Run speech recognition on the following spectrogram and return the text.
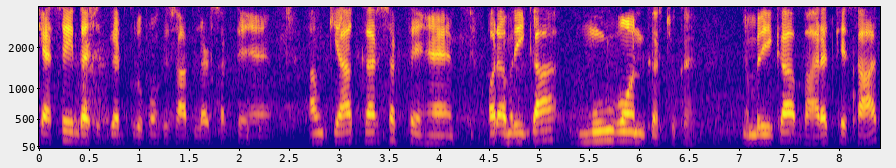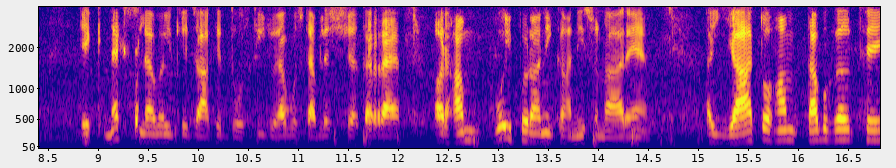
कैसे इन दहशतगर्द ग्रुपों के साथ लड़ सकते हैं हम क्या कर सकते हैं? और अमेरिका मूव ऑन कर चुका है। अमेरिका भारत के साथ एक नेक्स्ट लेवल के जाके दोस्ती जो है वो इस्टेब्लिश कर रहा है। और हम वही पुरानी कहानी सुना रहे हैं। या तो हम तब गलत थे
